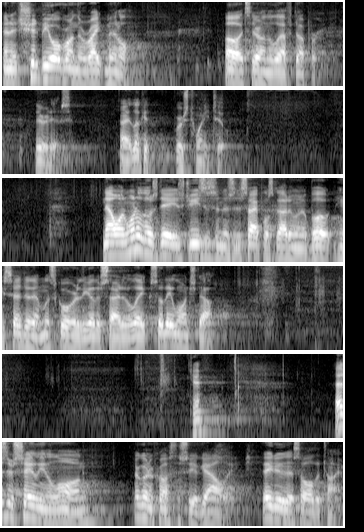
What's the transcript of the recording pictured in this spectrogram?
And it should be over on the right middle. Oh, it's there on the left upper. There it is. All right, look at verse 22. Now, on one of those days, Jesus and his disciples got him in a boat, and he said to them, Let's go over to the other side of the lake. So they launched out. Okay? As they're sailing along, they're going to cross the Sea of Galilee. They do this all the time.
